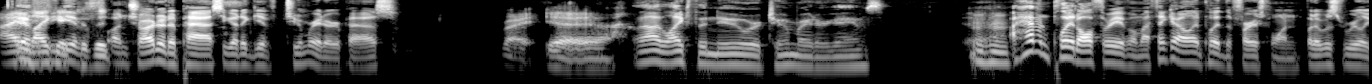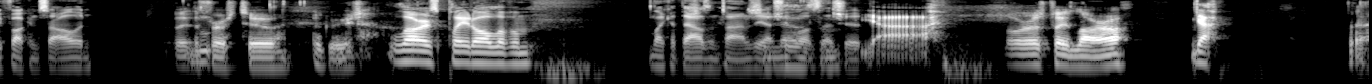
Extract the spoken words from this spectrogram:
I If like it give because it. Uncharted a pass, you got to give Tomb Raider a pass. Right. Yeah. Yeah. I liked the newer Tomb Raider games. yeah. Mhm. I haven't played all three of them. I think I only played the first one, but it was really fucking solid, Played the first two. Agreed. Laura's played all of them. like a thousand times. Yeah, she knows loves that shit. Yeah. Laura's played Lara. Yeah. yeah.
